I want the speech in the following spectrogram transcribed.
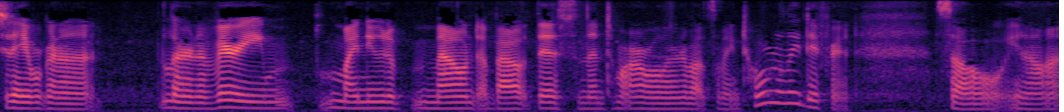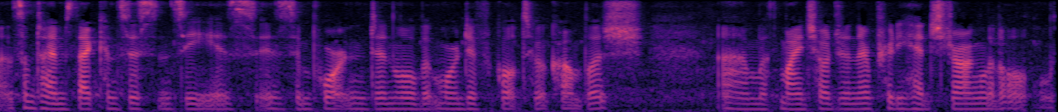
today we're going to learn a very minute amount about this and then tomorrow we'll learn about something totally different. So you know sometimes that consistency is is important and a little bit more difficult to accomplish um, with my children. They're pretty headstrong little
